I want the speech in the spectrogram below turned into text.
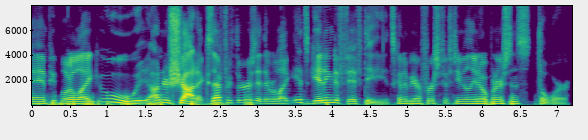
And people are like, ooh, it undershot it. Because after Thursday, they were like, it's getting to 50. It's going to be our first 50 million opener since Thor.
